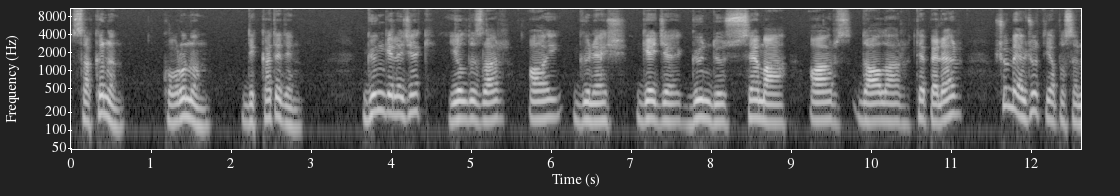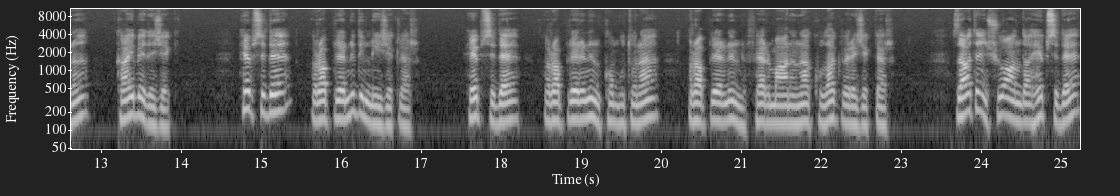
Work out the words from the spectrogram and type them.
Sakının, korunun, dikkat edin. Gün gelecek, yıldızlar, ay, güneş, gece, gündüz, sema, arz, dağlar, tepeler şu mevcut yapısını kaybedecek. Hepsi de Rablerini dinleyecekler. Hepsi de Rablerinin komutuna, Rablerinin fermanına kulak verecekler. Zaten şu anda hepsi de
